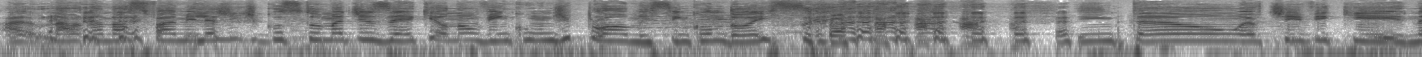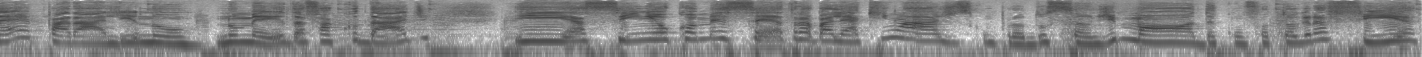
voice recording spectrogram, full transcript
a- a- na, na nossa família a gente costuma dizer que eu não vim com um diploma, e sim com dois. então eu tive que, né, parar ali no, no meio da faculdade e assim eu comecei a trabalhar aqui em Lages com produção de moda, com fotografia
